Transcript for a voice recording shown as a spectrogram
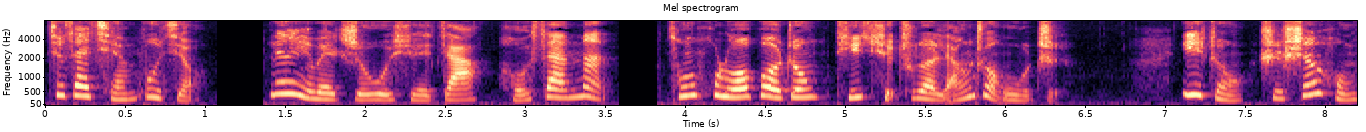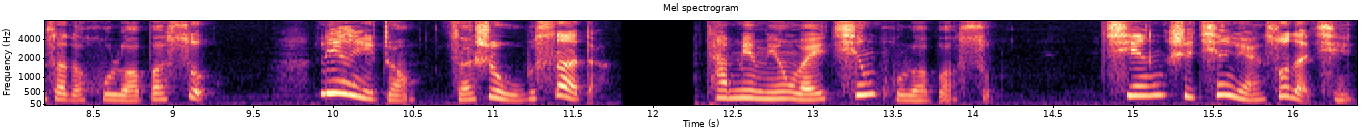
就在前不久，另一位植物学家侯塞曼从胡萝卜中提取出了两种物质，一种是深红色的胡萝卜素，另一种则是无色的，它命名为青胡萝卜素。氢是氢元素的氢，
